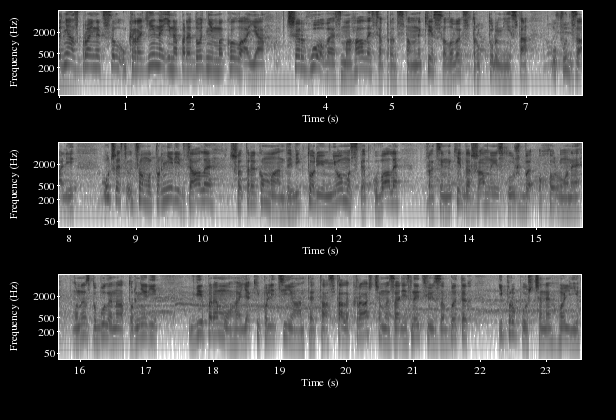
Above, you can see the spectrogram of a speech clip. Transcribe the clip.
До Дня Збройних сил України і напередодні Миколая чергове змагалися представники силових структур міста у футзалі. Участь у цьому турнірі взяли чотири команди. Вікторію в ньому святкували працівники Державної служби охорони. Вони здобули на турнірі дві перемоги, як і поліціянти, та стали кращими за різницею забитих і пропущених голів.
